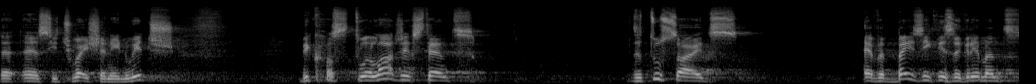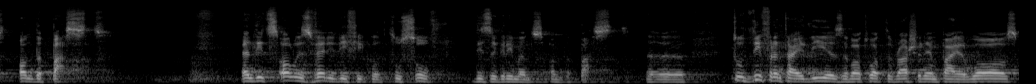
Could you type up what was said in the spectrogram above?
a, a situation in which, because to a large extent, the two sides have a basic disagreement on the past. And it's always very difficult to solve disagreements on the past. Uh, two different ideas about what the Russian Empire was,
